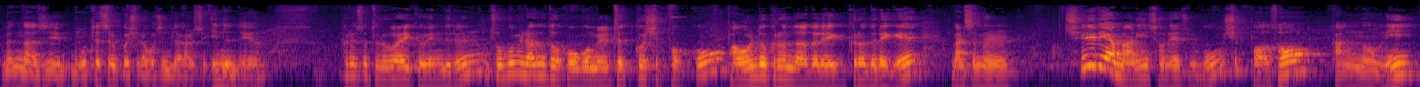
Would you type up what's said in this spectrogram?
만나지 못했을 것이라고 짐작할 수 있는데요. 그래서 드루아의 교인들은 조금이라도 더 복음을 듣고 싶었고 바울도 그런 자들에게 그러들에게 말씀을 최대한 많이 전해주고 싶어서 강론이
